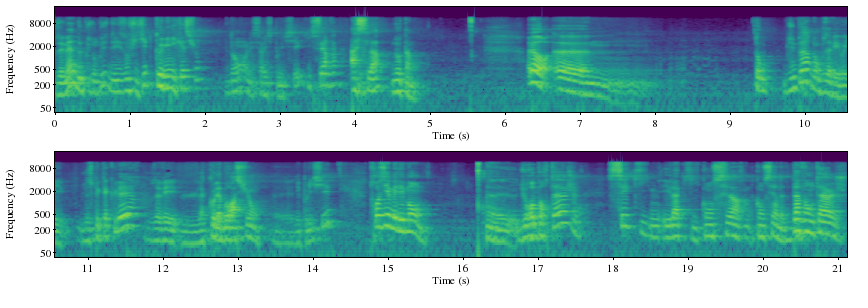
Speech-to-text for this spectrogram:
vous avez même de plus en plus des officiers de communication dans les services policiers qui servent à cela notamment. Alors, euh, donc, d'une part, donc vous avez voyez, le spectaculaire, vous avez la collaboration policiers. Troisième élément, euh, du reportage, c'est qui, et là qui concerne, davantage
